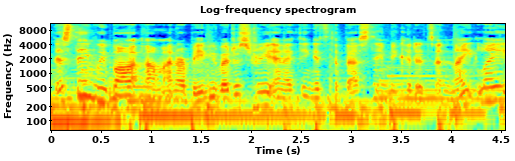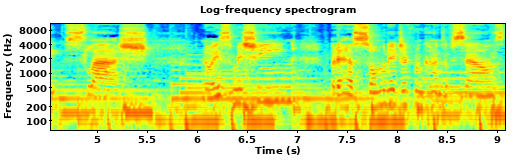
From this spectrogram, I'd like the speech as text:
This thing we bought um, at our baby registry, and I think it's the best thing because it's a nightlight slash noise machine, but it has so many different kinds of sounds,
